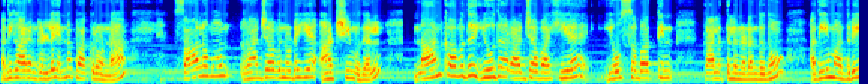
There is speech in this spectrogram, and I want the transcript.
அதிகாரங்களில் என்ன பார்க்குறோன்னா சாலமோன் ராஜாவினுடைய ஆட்சி முதல் நான்காவது யூதா ராஜாவாகிய யோசபாத்தின் காலத்தில் நடந்ததும் அதே மாதிரி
